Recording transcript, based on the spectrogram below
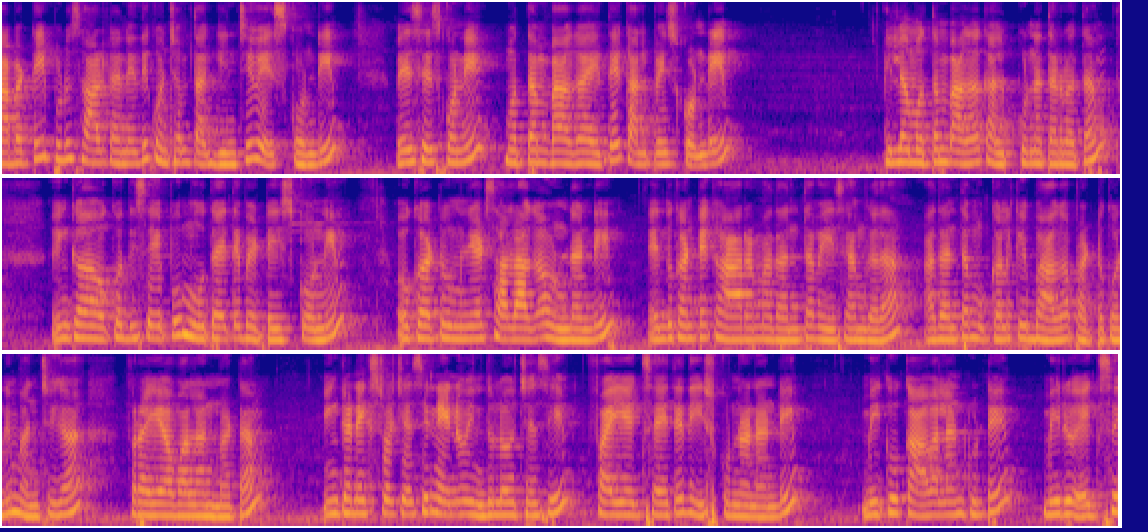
కాబట్టి ఇప్పుడు సాల్ట్ అనేది కొంచెం తగ్గించి వేసుకోండి. వేసేసుకొని మొత్తం బాగా అయితే కలిపేసుకోండి. ఇలా మొత్తం బాగా కలుపుకున్న తర్వాత ఇంకా కొద్దిసేపు మూత అయితే పెట్టేసుకొని ఒక టూ మినిట్స్ అలాగా ఉండండి. ఎందుకంటే కారం అదంతా వేసాం కదా అదంతా ముక్కలకి బాగా పట్టుకొని మంచిగా ఫ్రై అవ్వాలన్నమాట. ఇంకా నెక్స్ట్ వచ్చేసి నేను ఇందులో వచ్చేసి ఫైవ్ ఎగ్స్ అయితే తీసుకున్నానండి. మీకు కావాలనుకుంటే మీరు ఎగ్స్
